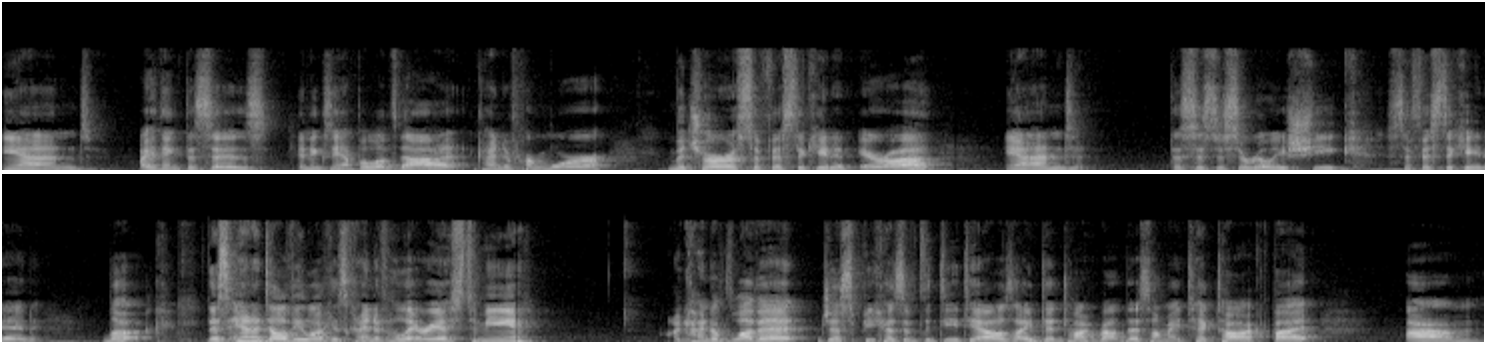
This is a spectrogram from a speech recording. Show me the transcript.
and I think this is an example of that, kind of her more mature, sophisticated era. And this is just a really chic, sophisticated look. This Anna Delvey look is kind of hilarious to me. I kind of love it just because of the details. I did talk about this on my TikTok, but um,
